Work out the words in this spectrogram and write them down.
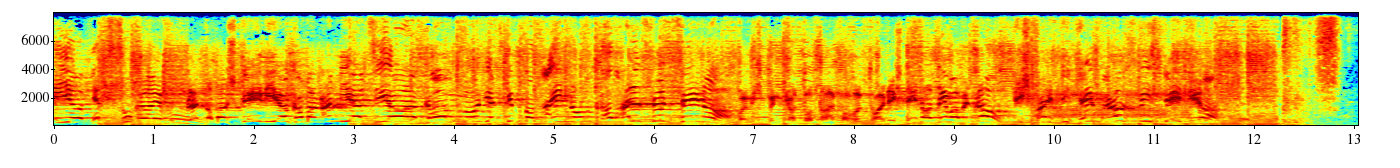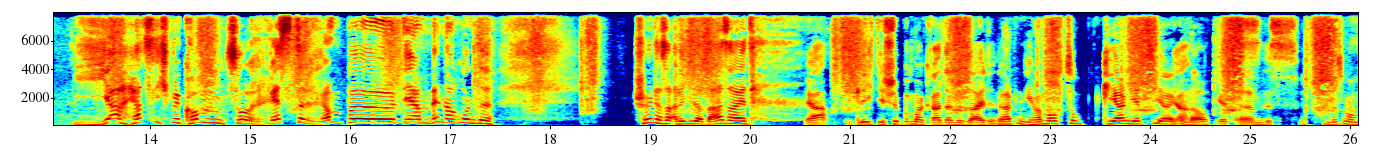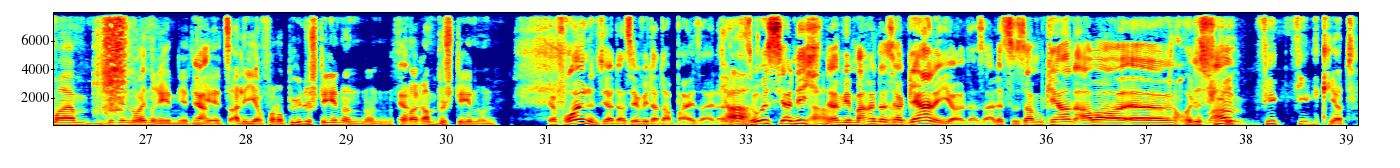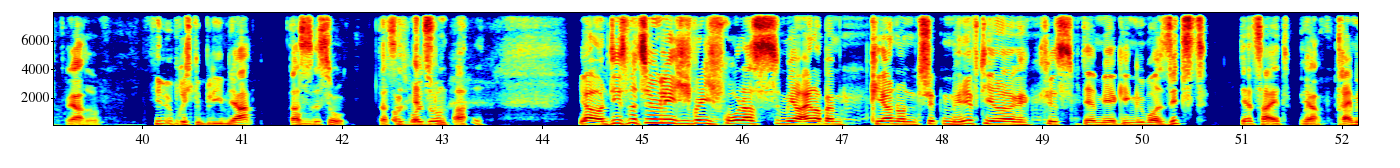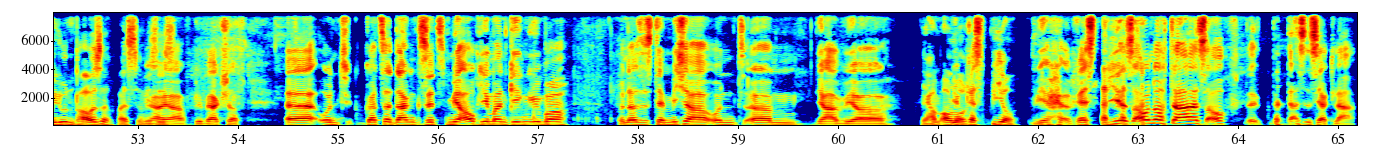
hier, jetzt zugreifen. Bleib doch mal stehen hier, komm mal ran jetzt hier, komm und jetzt gibt's noch einen und drauf, alles für einen Zehner. Aber ich bin ganz total verrückt heute. Ich stehe das Thema mit drauf. Ich schmeiß die Themen raus, wie es geht hier. Ja, herzlich willkommen zur Resterampe der Männerrunde. Schön, dass ihr alle wieder da seid. Ja, ich lege die Schippe mal gerade an die Seite. Wir Ne? hatten die Hör mal auf zu kehren jetzt hier, Ja, genau. jetzt ähm, ist- jetzt müssen wir mal mit den Leuten reden hier, die Ja. jetzt alle hier vor der Bühne stehen und, und vor Ja. der Rampe stehen und Wir freuen uns ja, dass ihr wieder dabei seid. Also Ja. So ist ja nicht. Ne? Wir machen das ja. gerne hier, das alles zusammenkehren, aber äh, heute ist viel, viel, viel gekehrt. Ja. Also viel übrig geblieben. Ja, das ist so. Das ist wohl so. Mal. Ja, und diesbezüglich bin ich froh, dass mir einer beim Kehren und Schippen hilft hier, Chris, der mir gegenüber sitzt derzeit. Ja. Drei Minuten Pause, weißt du, wie Ja, es ist? ja, Gewerkschaft. Äh, und Gott sei Dank sitzt mir auch jemand gegenüber und das ist der Micha und ähm, ja, wir, Wir haben auch noch Restbier. wir Rest Bier ist auch noch da, ist auch, das ist ja klar.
